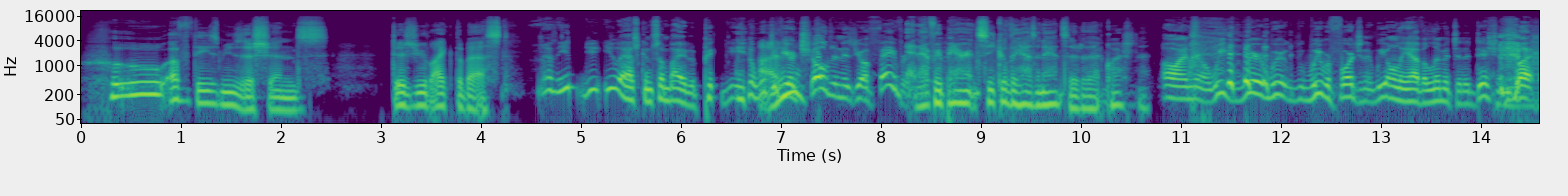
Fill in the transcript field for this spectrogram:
Who of these musicians did you like the best? You, you, you asking somebody to pick, you know, which I of your know. children is your favorite? And every parent secretly has an answer to that question. Oh, I know. We we're, we're, we were fortunate. We only have a limited edition, but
